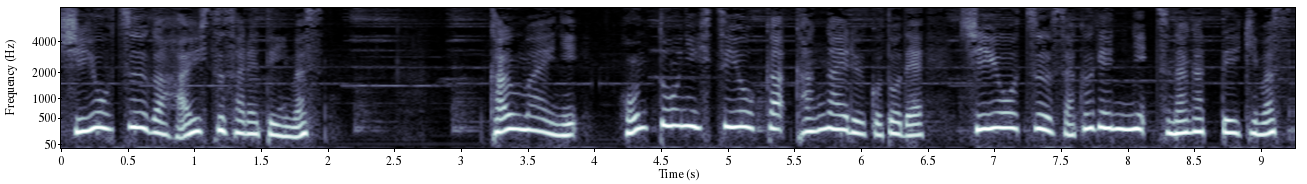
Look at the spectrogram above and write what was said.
CO2 が排出されています。買う前に本当に必要か考えることで CO2 削減につながっていきます。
